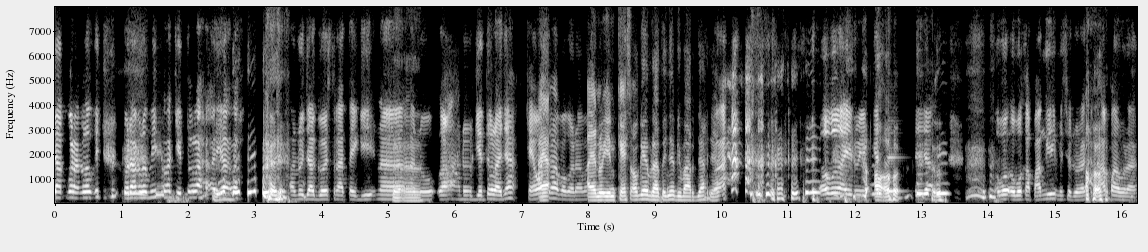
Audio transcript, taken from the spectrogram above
Ya kurang lebih kurang lebih mah gitulah lah. Anu jago strategi nah anu wah anu gitulah nya. Kewas Aya- lah pokoknya mah. Aya nu in case oge berarti nya di barjahnya. Oh eueuh aya nu ieu. Oh, oh. Iya. Eueuh kapanggih misalnya urang apa urang.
